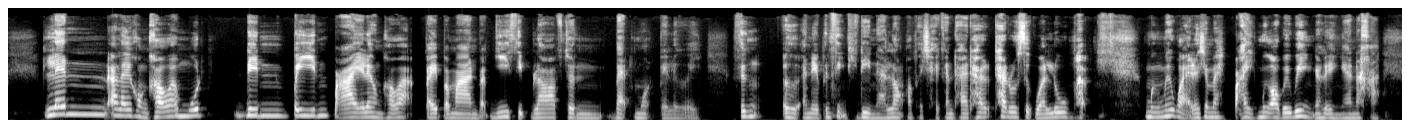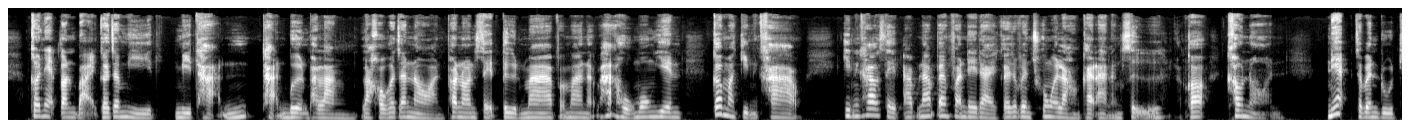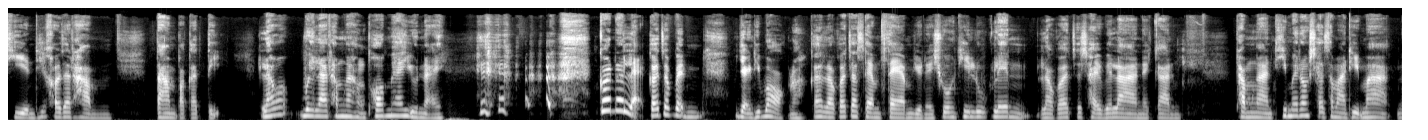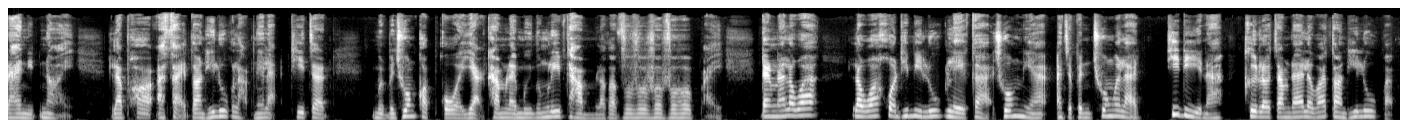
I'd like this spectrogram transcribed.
เล่นอะไรของเขาอะมุดดินปีนไปอะไรของเขาอะไปประมาณแบบยี่สิบรอบจนแบตหมดไปเลย ซึ่ง เออ อันนี้เป็นสิ่งที่ดีนะ ลองเอาไปใช้กันได้ ถ้าถ้ารู้สึกว่าลูกแบบมึงไม่ไหวแล้วใช่ไหมไป มึงออกไปวิ่งอะไรอย่างเงี้ยนะคะ ก็เนี่ยตอนบ่ายก็จะมีมีฐานฐานเบิร์นพลัง แล้วเขาก็จะนอน พอนอนเสร็จตื่นมาประมาณแบบห้าหกโมงเย็นก็มากินข้าว กินข้าวเสร็จอาบน้ำแปรงฟันใด ๆ ก็จะเป็นช่วงเวลาของการอ่านหนังสือ แล้วก็เข้านอน เนี่ยจะเป็นรูทีนที่เขาจะทำตามปกติ แล้วเวลาทำงานของพ่อแม่อยู่ไหน ก็นั่นแหละก็จะเป็นอย่างที่บอกเนาะก็เราก็จะแซมแซมอยู่ในช่วงที่ลูกเล่น เราก็จะใช้เวลาในการทำงานที่ไม่ต้องใช้สมาธิมากได้นิดหน่อย แล้วพออาศัยตอนที่ลูกหลับนี่แหละ ที่จะเหมือนเป็นช่วงกอบโกยอยากทำอะไรมึงต้องรีบทำแล้วก็ฟๆๆๆไป ดังนั้นเราว่าเราว่าคนที่มีลูกเล็กอะช่วงเนี้ย อาจจะเป็นช่วงเวลาที่ดีนะ คือเราจำได้เลยว่าตอนที่ลูกแบบ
